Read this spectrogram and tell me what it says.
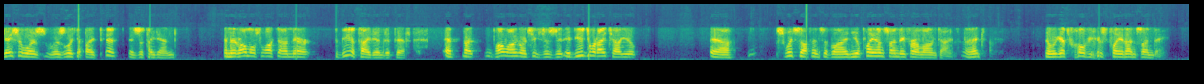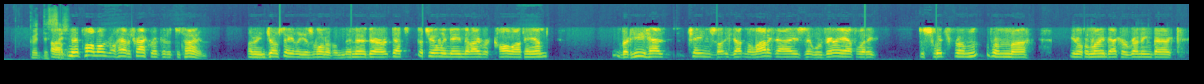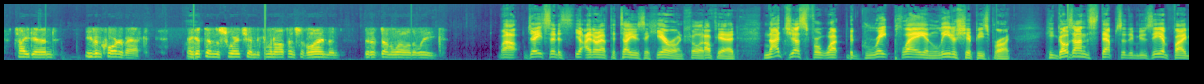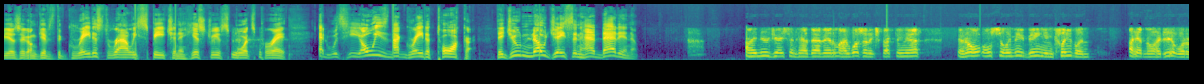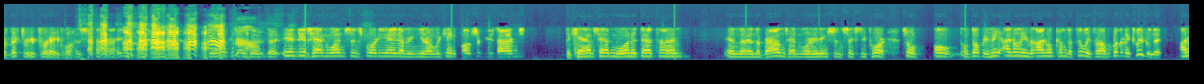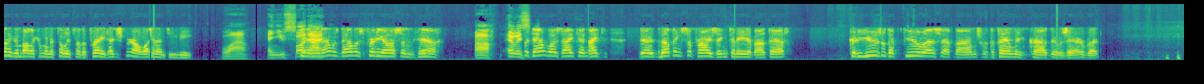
Jason was was looked at by Pitt as a tight end, and had almost walked on there to be a tight end at Pitt. And, but Paul Longo teaches that if you do what I tell you, uh, switch to offensive line, you'll play on Sunday for a long time. Right, and we got 12 years playing on Sunday. Good Uh, decision. now, Paul Longo had a track record at the time. I mean, Joe Staley is one of them, and they're, they're, that's that's the only name that I recall offhand. But he had changed. He gotten a lot of guys that were very athletic to switch from from uh, you know from linebacker, running back, tight end, even quarterback, and get them to switch and become an offensive lineman that have done well in the league. Well, Jason is, yeah, I don't have to tell you, he's a hero in Philadelphia, Ed. Not just for what the great play and leadership he's brought. He goes on the steps of the museum five years ago and gives the greatest rally speech in the history of sports parade. Ed, was he always that great a talker? Did you know Jason had that in him? I knew Jason had that in him. I wasn't expecting that. And oh, oh silly me, being in Cleveland, I had no idea what a victory parade was. All right. you know, the, the Indians hadn't won since '48. I mean, you know, we came close a few times. The Cavs hadn't won at that time, and the, and the Browns hadn't won anything since '64. So, oh, oh, don't be me. I don't even. I don't come to Philly for. I'm living in Cleveland. I don't even bother coming to Philly for the parade. I just figure out watch it on TV. Wow. And you saw yeah, that. that was that was pretty awesome. Yeah. Oh, it was. But that was I can I. There's nothing surprising to me about that. Could have used with a few less f bombs with the family crowd that was there, but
